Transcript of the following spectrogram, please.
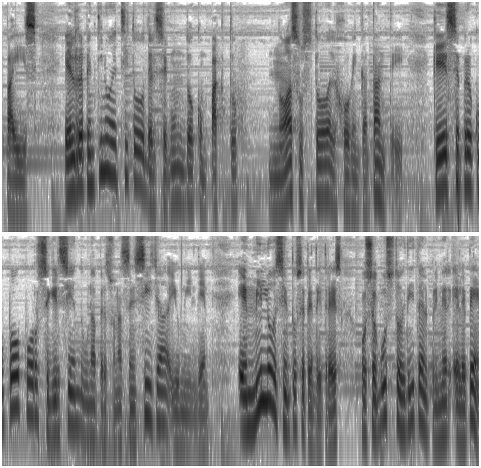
país. El repentino éxito del segundo compacto no asustó al joven cantante, que se preocupó por seguir siendo una persona sencilla y humilde. En 1973, José Augusto edita el primer LP,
